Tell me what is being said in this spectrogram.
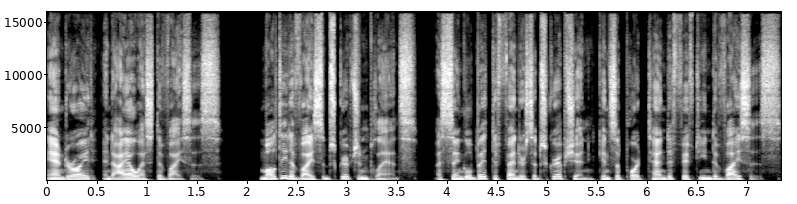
Android, and iOS devices. Multi-device subscription plans. A single Bitdefender subscription can support 10 to 15 devices.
